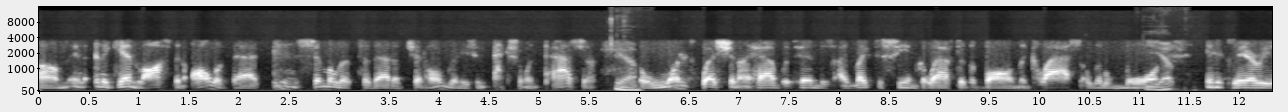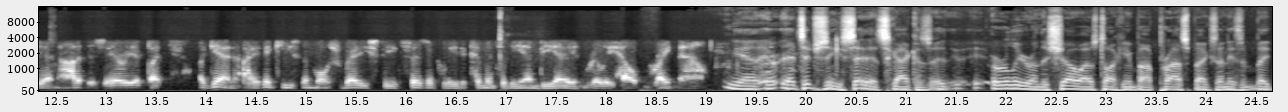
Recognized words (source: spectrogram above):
Um, and, and, again, lost in all of that, similar to that of Chet Holmgren. He's an excellent passer. Yeah. The one question I have with him is I'd like to see him go after the ball in the glass a little more yep. in his area and out of his area. But again, I think he's the most ready, Steve, physically to come into the NBA and really help right now. Yeah, that's interesting you say that, Scott, because uh, earlier on the show I was talking about prospects, and his, my,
